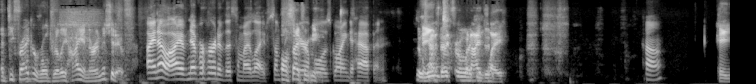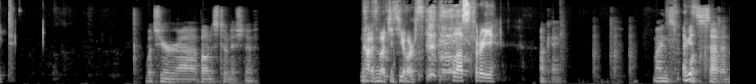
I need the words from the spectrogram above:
A defragger rolled really high in their initiative. I know, I have never heard of this in my life. Something aside from terrible me. is going to happen. The Hey, one that's dice roll when I I can do. play. Huh? Eight. What's your uh, bonus to initiative? Not as much as yours. Plus three. Okay. Mine's I guess- plus seven.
